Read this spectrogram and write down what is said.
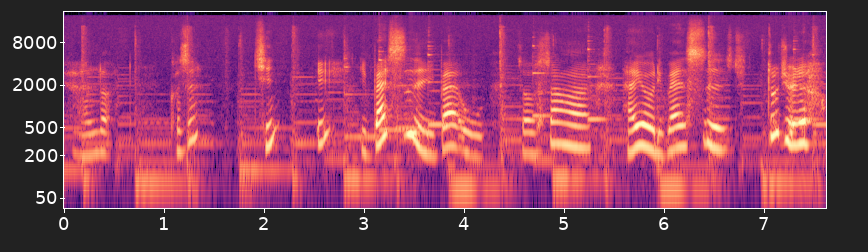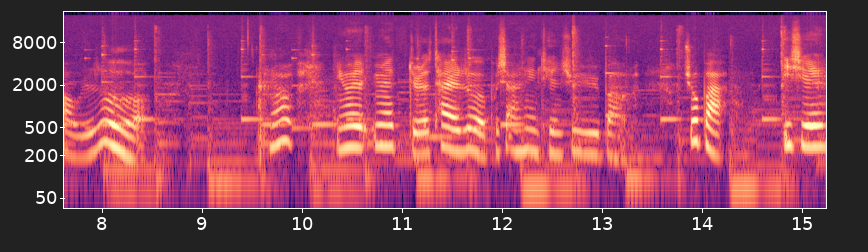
也很冷。可是前诶，礼拜四、礼拜五早上啊，还有礼拜四。都觉得好热哦，然后因为因为觉得太热，不相信天气预报了，就把一些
